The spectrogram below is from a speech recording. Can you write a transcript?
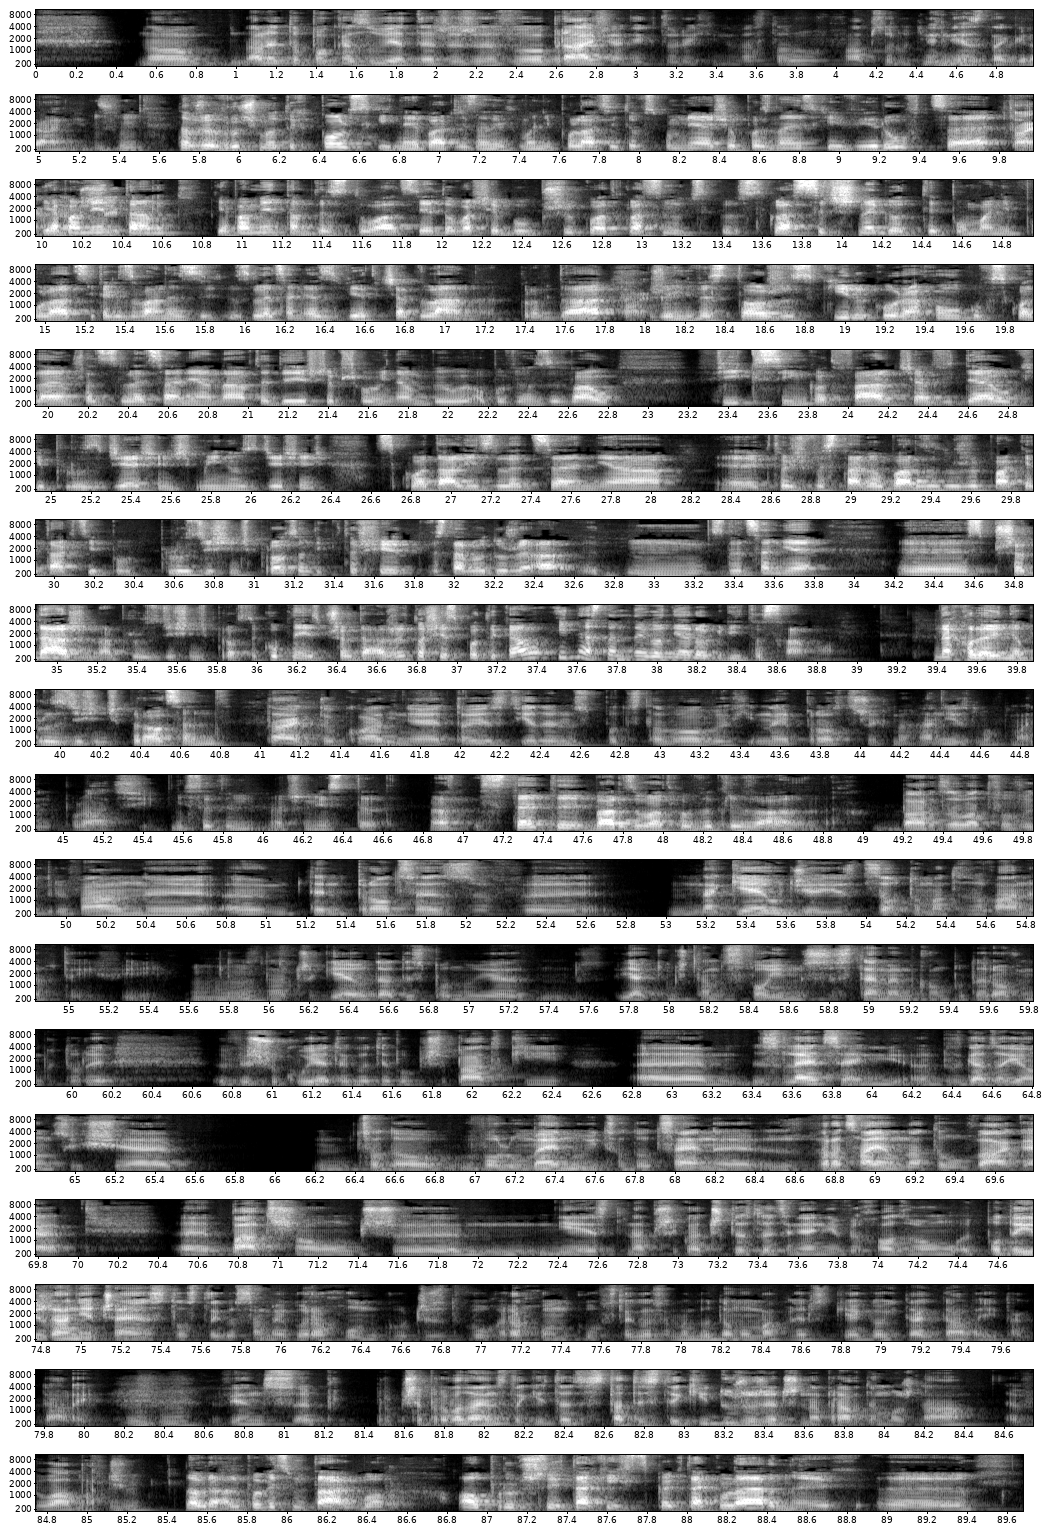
no, ale to pokazuje też, że wyobraźnia niektórych inwestorów absolutnie nie zna granic. Mhm. Dobrze, wróćmy do tych polskich najbardziej znanych manipulacji. Tu wspomniałeś o poznańskiej wirówce. Tak, ja, pamiętam, ja pamiętam tę sytuację. To właśnie był przykład klasy, klasycznego typu manipulacji, tak zwane zlecenia zwierciadlane, prawda? Tak. Że inwestorzy z kilku rachunków składają przed zlecenia na, wtedy jeszcze przypominam, były, obowiązywał fixing, otwarcia, widełki plus 10, minus 10, składali zlecenia, e, ktoś wystawiał bardzo duży pakiet akcji plus 10% i ktoś wystawiał duże mm, zlecenie e, sprzedaży na plus 10%, kupnej sprzedaży, to się spotykało i następnego dnia robili to samo. Na kolejne plus 10%. Tak, dokładnie. To jest jeden z podstawowych i najprostszych mechanizmów manipulacji. Niestety, znaczy niestety. Niestety bardzo łatwo wykrywalny. Bardzo łatwo wykrywalny. Ten proces w na giełdzie jest zautomatyzowany w tej chwili. Mhm. To znaczy giełda dysponuje jakimś tam swoim systemem komputerowym, który wyszukuje tego typu przypadki zleceń zgadzających się co do wolumenu i co do ceny, zwracają na to uwagę. E, patrzą, czy nie jest na przykład, czy te zlecenia nie wychodzą podejrzanie często z tego samego rachunku, czy z dwóch rachunków, z tego samego domu maklerskiego i tak dalej, i tak dalej. Mhm. Więc e, przeprowadzając takie statystyki, dużo rzeczy naprawdę można wyłapać. Mhm. Dobra, ale powiedzmy tak, bo oprócz tych takich spektakularnych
